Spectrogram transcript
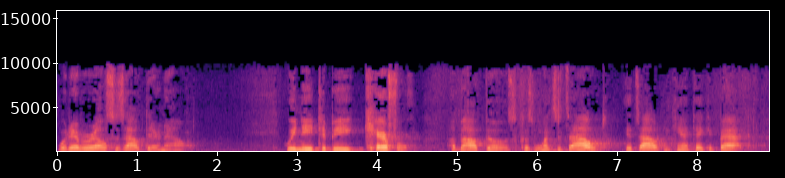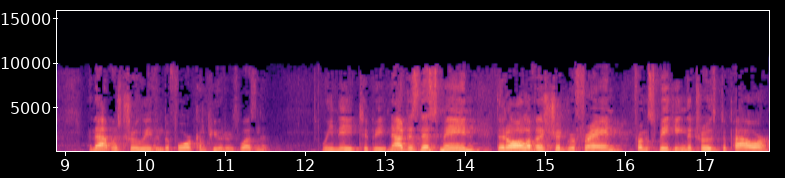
whatever else is out there now. We need to be careful about those because once it's out, it's out. You can't take it back. And that was true even before computers, wasn't it? We need to be. Now, does this mean that all of us should refrain from speaking the truth to power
